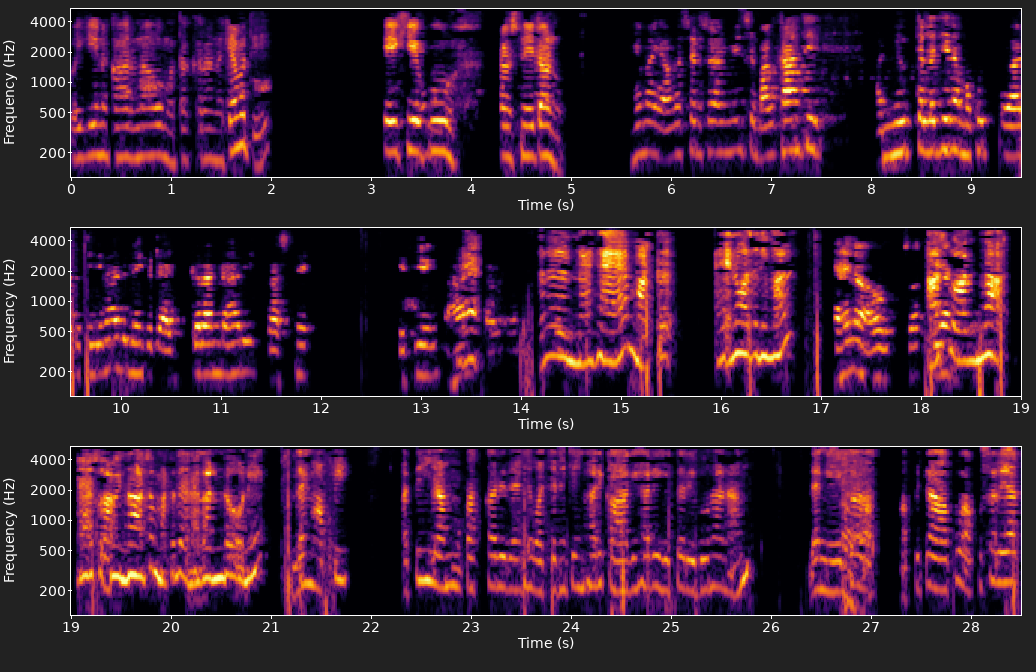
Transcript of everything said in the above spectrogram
ඔය කියන කාරණාව මතක් කරන්න කැමතියි. ඒ කියපු ප්‍රශ්නෙට අනුව. එහෙමයි අවසර ස්වාමීන් මල්කාන්ති අන්මියුට් කරලා තියෙන මොකුත් ඔයාලට තියෙනවද මේකට ඇඩ් කරන්න හරි ප්‍රශ්නේ කෙටියෙන් අහන්න නැහැ මට ඇහෙනවද නිමල් ඇහෙනවා ඔව් ස්වාමීන් වහන්සේ මට දැනගන්න ඕනේ දැන් අපි අතින් යම් මොකක් හරි දැන් වචනකින් හරි කාගේ හරි හිත රිදුනා නම් දැන් ඒක අපිට ආපු අකුසලයක්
